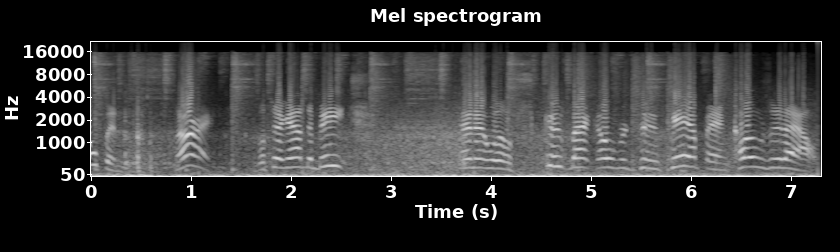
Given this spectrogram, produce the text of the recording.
open. All right, we'll check out the beach and then we'll scoot back over to camp and close it out.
